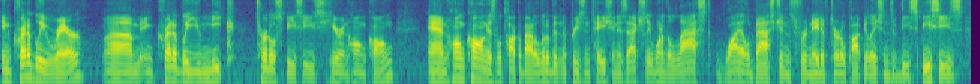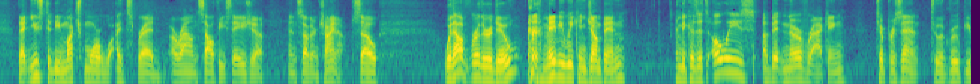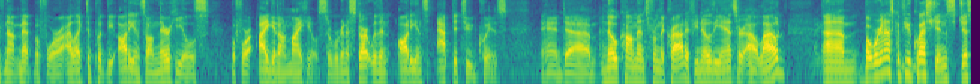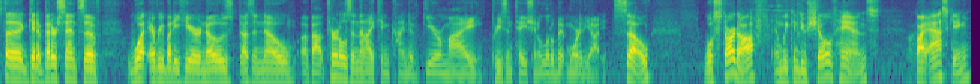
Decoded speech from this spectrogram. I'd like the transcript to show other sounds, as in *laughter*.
incredibly rare, um, incredibly unique turtle species here in Hong Kong. And Hong Kong, as we'll talk about a little bit in the presentation, is actually one of the last wild bastions for native turtle populations of these species that used to be much more widespread around Southeast Asia and southern China. So, without further ado, *clears throat* maybe we can jump in. And because it's always a bit nerve wracking to present to a group you've not met before, I like to put the audience on their heels before I get on my heels. So, we're going to start with an audience aptitude quiz. And uh, no comments from the crowd if you know the answer out loud. Um, but we're going to ask a few questions just to get a better sense of what everybody here knows, doesn't know about turtles, and then I can kind of gear my presentation a little bit more to the audience. So we'll start off and we can do show of hands by asking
